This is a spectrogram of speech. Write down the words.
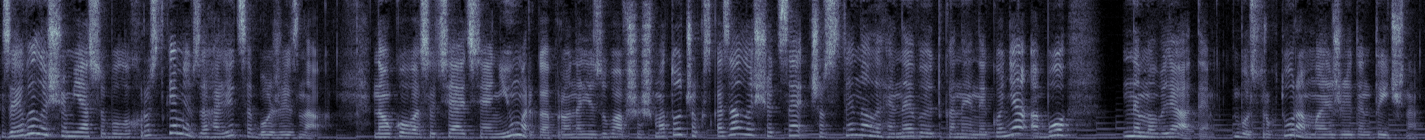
заявила, що м'ясо було хрустким і взагалі це божий знак. Наукова асоціація Ньюмарка, проаналізувавши шматочок, сказала, що це частина легеневої тканини коня або немовляти, бо структура майже ідентична.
